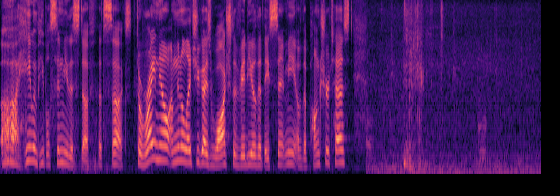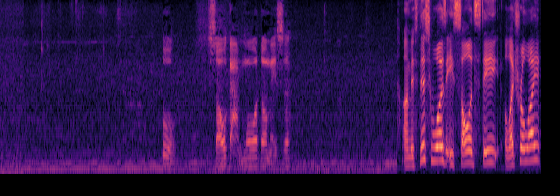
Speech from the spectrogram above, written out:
Oh, I hate when people send me this stuff. That sucks. So right now, I'm gonna let you guys watch the video that they sent me of the puncture test. Um, if this was a solid state electrolyte,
